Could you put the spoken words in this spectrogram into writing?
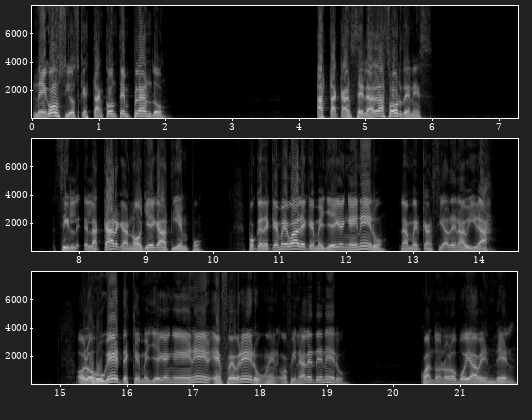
negocios que están contemplando hasta cancelar las órdenes si la carga no llega a tiempo. Porque de qué me vale que me llegue en enero la mercancía de Navidad o los juguetes que me lleguen en, enero, en febrero o a finales de enero, cuando no los voy a vender.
